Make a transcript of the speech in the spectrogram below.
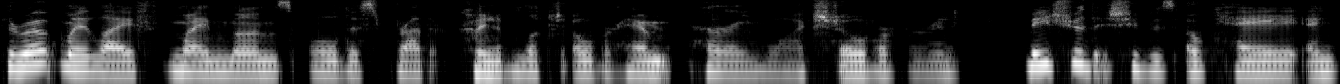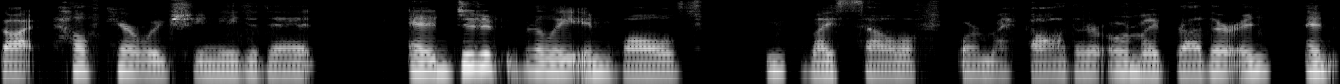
throughout my life, my mom's oldest brother kind of looked over him, her and watched over her and made sure that she was okay and got healthcare when she needed it and didn't really involve myself or my father or my brother. And, and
